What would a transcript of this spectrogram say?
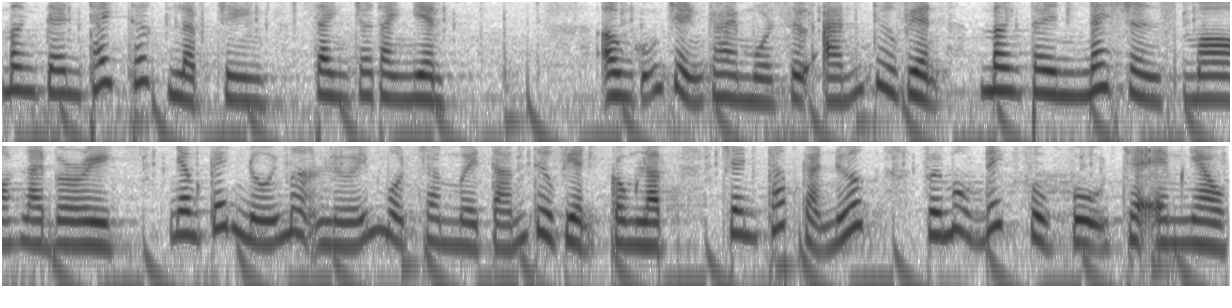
mang tên Thách thức lập trình dành cho thanh niên. Ông cũng triển khai một dự án thư viện mang tên Nation Small Library nhằm kết nối mạng lưới 118 thư viện công lập trên khắp cả nước với mục đích phục vụ trẻ em nghèo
